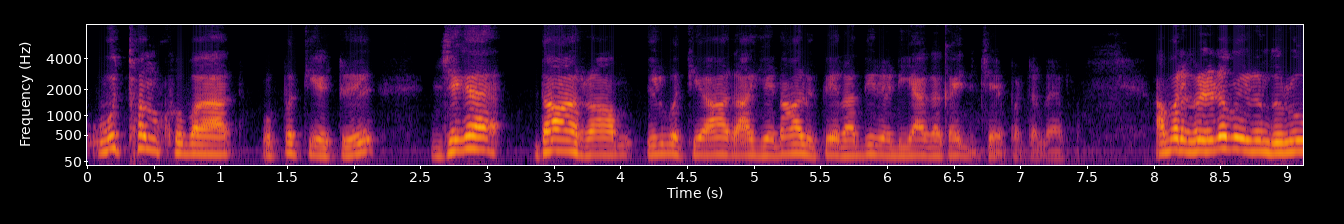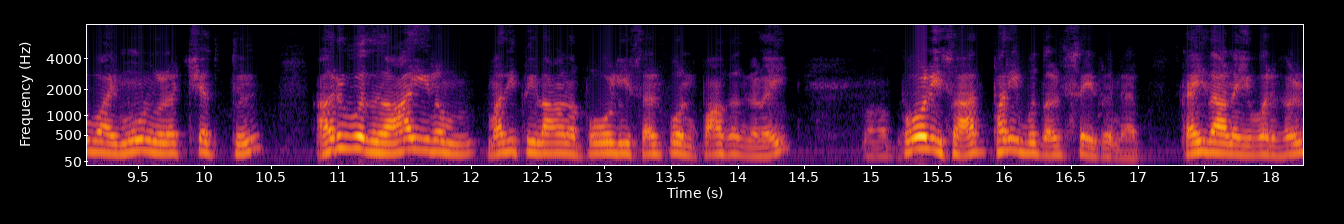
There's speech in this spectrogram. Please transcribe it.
உத்தம் குமார் முப்பத்தி எட்டு ஜெக ஜெகதாராம் இருபத்தி ஆறு ஆகிய நாலு பேர் அதிரடியாக கைது செய்யப்பட்டனர். அவர்களிடம் இருந்து ரூபாய் மூணு லட்சத்து அறுபது ஆயிரம் மதிப்பிலான போலி செல்போன் பாகங்களை போலீசார் பறிமுதல் செய்தனர். கைதான இவர்கள்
